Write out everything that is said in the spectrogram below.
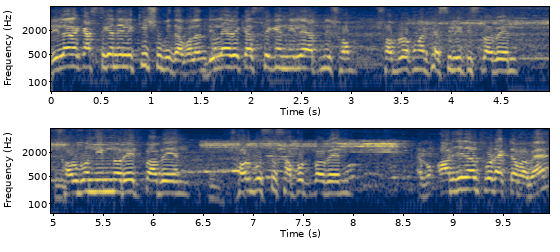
ডিলারের কাছ থেকে নিলে কি সুবিধা বলেন ডিলারের কাছ থেকে নিলে আপনি সব সব রকমের ফ্যাসিলিটিস পাবেন সর্বনিম্ন রেট পাবেন সর্বোচ্চ সাপোর্ট পাবেন। এবং অরিজিনাল প্রোডাক্টটা পাবে হ্যাঁ?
